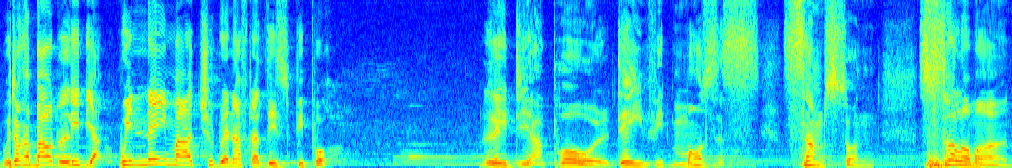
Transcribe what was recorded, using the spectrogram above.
We talk about Lydia. We name our children after these people. Lydia, Paul, David, Moses, Samson, Solomon,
